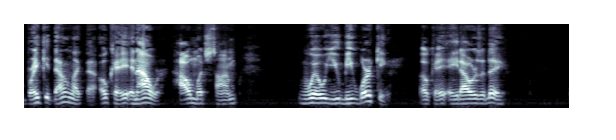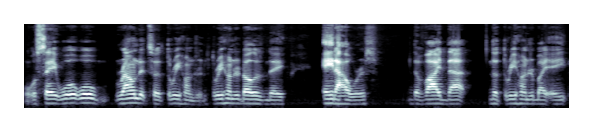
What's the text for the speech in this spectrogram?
Break it down like that. Okay, an hour. How much time will you be working? Okay, eight hours a day. We'll say we'll we'll round it to 300 $300 a day, eight hours. Divide that the 300 by eight.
